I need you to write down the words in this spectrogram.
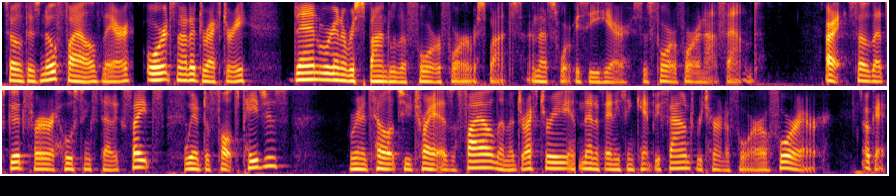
So if there's no file there, or it's not a directory, then we're going to respond with a 404 response, and that's what we see here. It says 404 are not found. All right, so that's good for hosting static sites. We have default pages. We're going to tell it to try it as a file, then a directory, and then if anything can't be found, return a 404 error. Okay,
